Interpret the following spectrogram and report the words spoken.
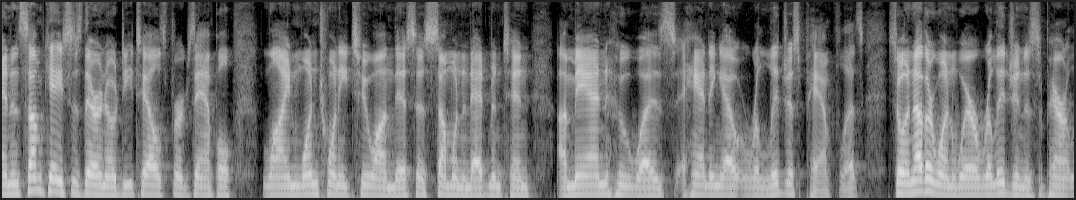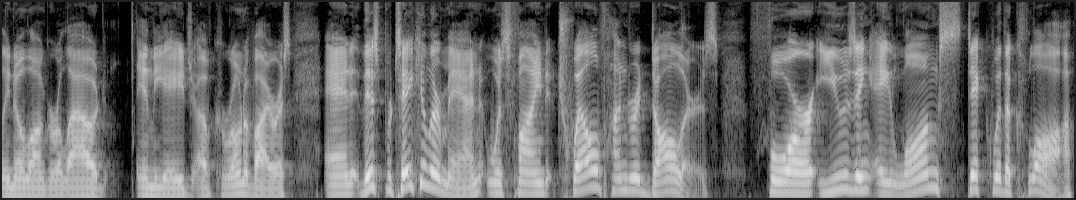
And in some cases, there are no details. For example, line 122 on this is someone in Edmonton, a man who was handing out religious pamphlets. So, another one where religion is apparently no longer allowed in the age of coronavirus. And this particular man was fined $1,200 for using a long stick with a claw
